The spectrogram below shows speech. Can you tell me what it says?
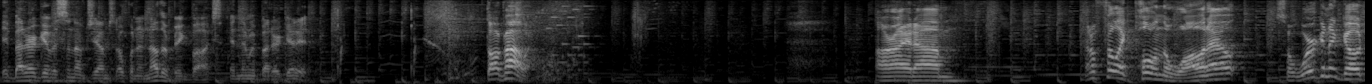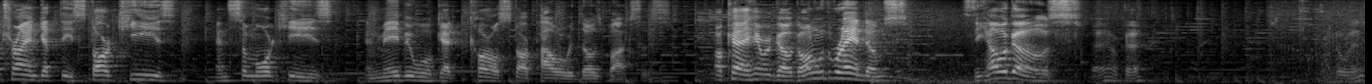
it better give us enough gems to open another big box, and then we better get it. Star power. Alright, um... I don't feel like pulling the wallet out. So we're gonna go try and get these star keys and some more keys. And maybe we'll get Carl's star power with those boxes. Okay, here we go. Going with randoms. See how it goes. Okay, okay. Go in.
